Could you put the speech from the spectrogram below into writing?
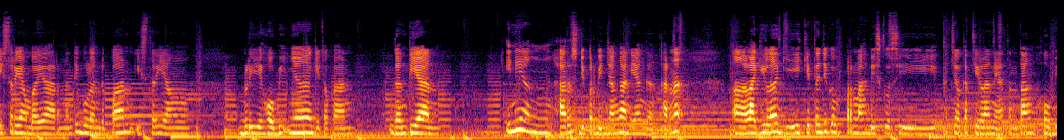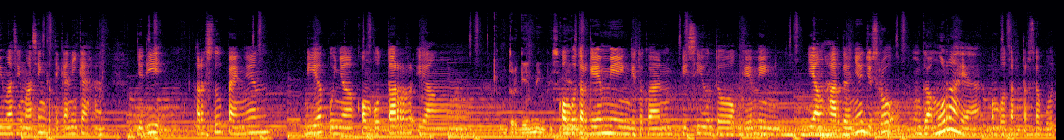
istri yang bayar. Nanti bulan depan istri yang beli hobinya gitu kan. Gantian. Ini yang harus diperbincangkan ya enggak karena uh, lagi-lagi kita juga pernah diskusi kecil-kecilan ya tentang hobi masing-masing ketika nikah kan jadi harus tuh pengen dia punya komputer yang komputer gaming PC komputer gaming gitu kan PC untuk gaming. Yang harganya justru nggak murah ya komputer tersebut.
